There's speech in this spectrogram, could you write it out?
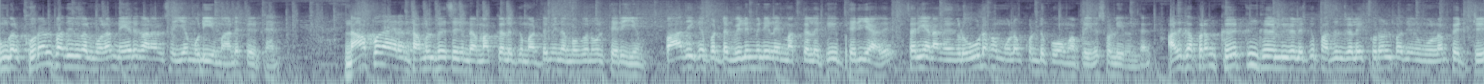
உங்கள் குரல் பதிவுகள் மூலம் நேர்காணல் செய்ய முடியுமான்னு கேட்டேன். நாற்பதாயிரம் தமிழ் பேசுகின்ற மக்களுக்கு மட்டும் இந்த முகநூல் தெரியும். பாதிக்கப்பட்ட விளிம்பு நிலை மக்களுக்கு தெரியாது. சரியா நாங்கள் எங்கள் ஊடகம் மூலம் கொண்டு போவோம் அப்படின்னு சொல்லியிருந்தேன். அதுக்கப்புறம் கேட்கும் கேள்விகளுக்கு பதில்களை குரல் பதிவு மூலம் பெற்று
